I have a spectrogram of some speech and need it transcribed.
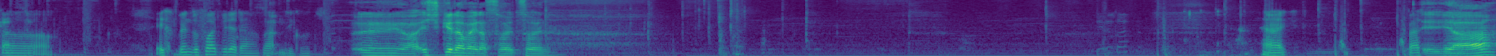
Äh, ich bin sofort wieder da. Warten Sie kurz. äh, ja, ich gehe dabei das Holz holen. Ja, was? Ja.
